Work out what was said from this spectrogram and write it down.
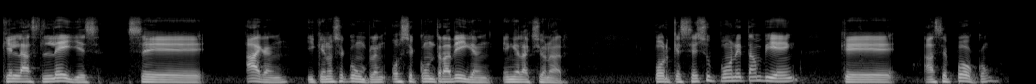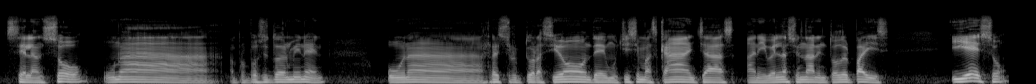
que las leyes se hagan y que no se cumplan o se contradigan en el accionar? Porque se supone también que hace poco se lanzó una, a propósito del MINER, una reestructuración de muchísimas canchas a nivel nacional en todo el país. Y eso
